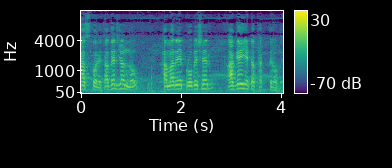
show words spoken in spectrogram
কাজ করে, তাদের জন্য খামারে প্রবেশের আগেই এটা থাকতে হবে।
